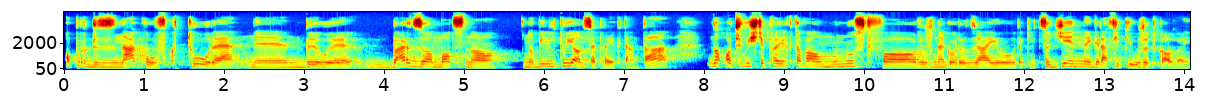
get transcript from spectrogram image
Oprócz znaków, które y, były bardzo mocno nobilitujące projektanta, no oczywiście projektował mnóstwo różnego rodzaju takiej codziennej grafiki użytkowej.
